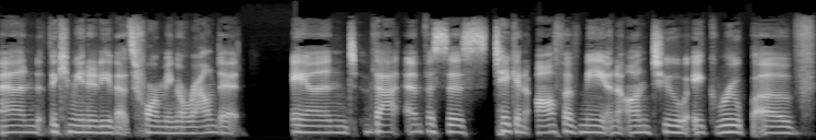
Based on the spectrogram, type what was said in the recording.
and the community that's forming around it. And that emphasis taken off of me and onto a group of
